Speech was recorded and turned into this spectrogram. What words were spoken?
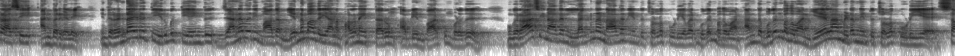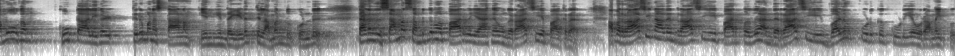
ராசி அன்பர்களே இந்த ரெண்டாயிரத்தி இருபத்தி ஐந்து ஜனவரி மாதம் என்ன மாதிரியான பலனை தரும் அப்படின்னு பார்க்கும் பொழுது உங்கள் ராசிநாதன் லக்னநாதன் என்று சொல்லக்கூடியவர் புதன் பகவான். அந்த புதன் பகவான் ஏழாம் இடம் என்று சொல்லக்கூடிய சமூகம் கூட்டாளிகள் திருமணஸ்தானம் என்கின்ற இடத்தில் அமர்ந்து கொண்டு தனது சம சம்பந்தம பார்வையாக உங்கள் ராசியை பார்க்குறார். அப்போ ராசிநாதன் ராசியை பார்ப்பது அந்த ராசியை வலு கொடுக்கக்கூடிய ஒரு அமைப்பு.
